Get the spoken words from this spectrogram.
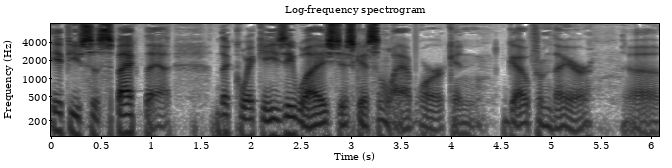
if you suspect that, the quick, easy way is just get some lab work and go from there. Uh,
